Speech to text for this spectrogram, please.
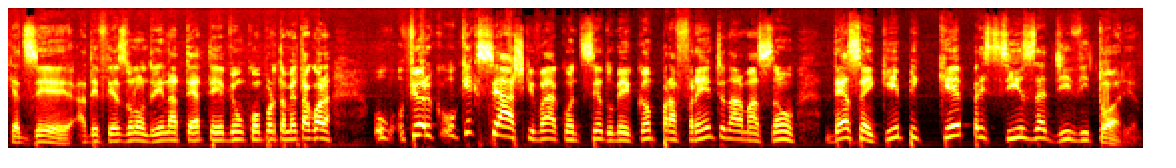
Quer dizer, a defesa do Londrina até teve um comportamento. Agora, o, o Fiore, o que, que você acha que vai acontecer do meio-campo para frente na armação dessa equipe que precisa de vitória?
